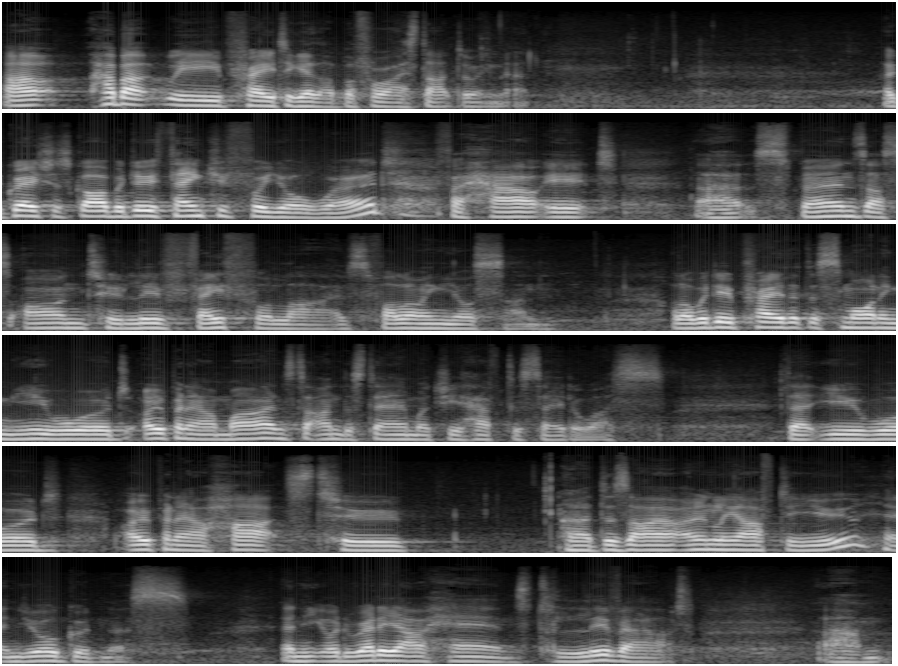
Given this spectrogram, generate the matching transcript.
Uh, how about we pray together before I start doing that? A gracious God, we do thank you for your word, for how it uh, spurns us on to live faithful lives following your Son. Lord, we do pray that this morning you would open our minds to understand what you have to say to us, that you would open our hearts to uh, desire only after you and your goodness, and that you would ready our hands to live out um,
